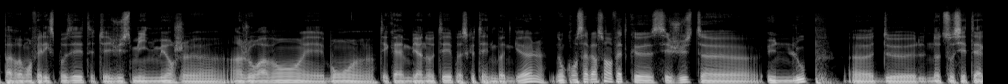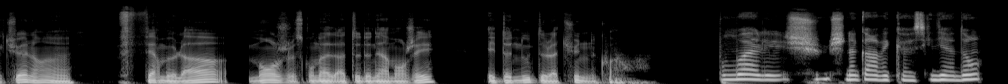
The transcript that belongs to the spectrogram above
pas vraiment fait l'exposé, t'as juste mis une murge un jour avant, et bon, t'es quand même bien noté parce que t'as une bonne gueule. Donc on s'aperçoit en fait que c'est juste une loupe de notre société actuelle. Hein. Ferme-la, mange ce qu'on a à te donner à manger, et donne-nous de la thune, quoi pour moi, je, suis d'accord avec euh, ce qu'il dit Adam.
